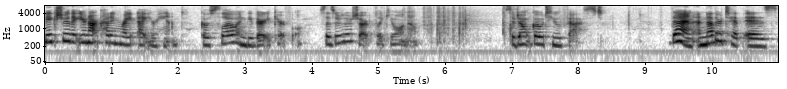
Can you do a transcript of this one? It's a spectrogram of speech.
make sure that you're not cutting right at your hand. Go slow and be very careful. Scissors are sharp, like you all know. So don't go too fast. Then another tip is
